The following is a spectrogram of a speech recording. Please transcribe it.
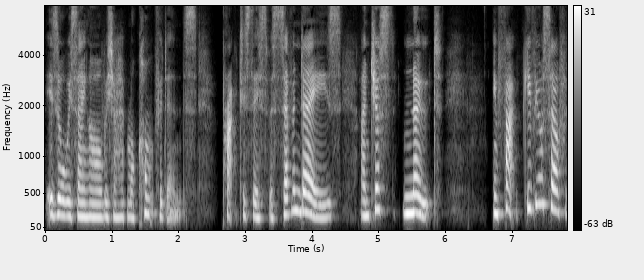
is always saying, "Oh, I wish I had more confidence," practice this for seven days and just note. In fact, give yourself a,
